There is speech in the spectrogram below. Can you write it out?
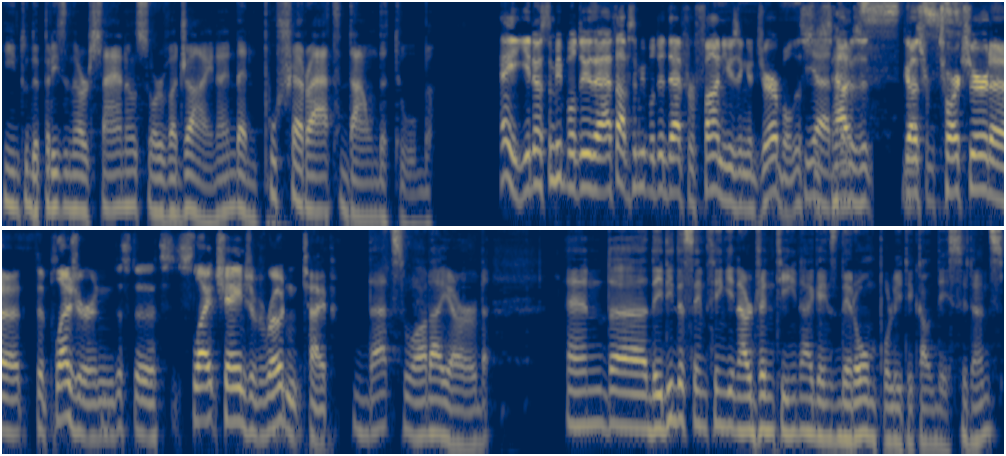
into the prisoner's anus or vagina and then push a rat down the tube. Hey, you know, some people do that. I thought some people did that for fun using a gerbil. This yeah, is how does it goes from torture to, to pleasure and just a slight change of rodent type. That's what I heard. And uh, they did the same thing in Argentina against their own political dissidents.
